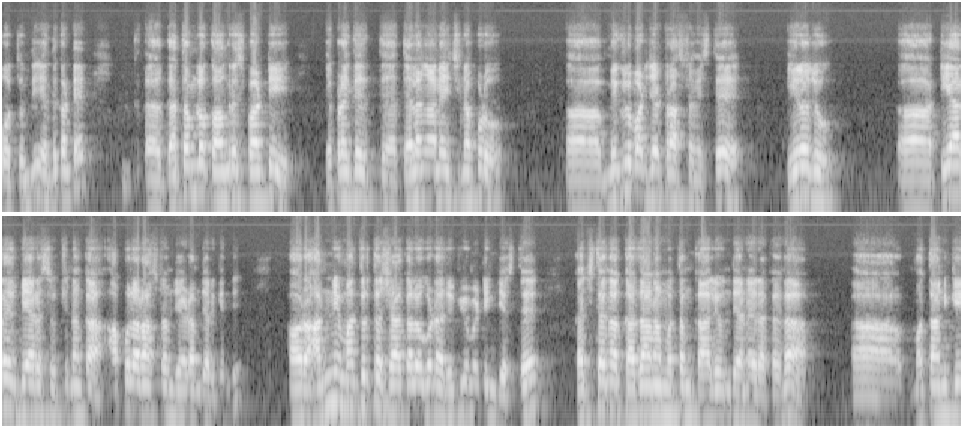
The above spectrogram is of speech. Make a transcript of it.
పోతుంది. ఎందుకంటే గతంలో కాంగ్రెస్ పార్టీ ఎప్పుడైతే తెలంగాణ ఇచ్చినప్పుడు మిగులు బడ్జెట్ రాష్ట్రం ఇస్తే ఈరోజు టిఆర్ఎస్ బిఆర్ఎస్ వచ్చినాక అప్పుల రాష్ట్రం చేయడం జరిగింది. ఆరు అన్ని మంత్రిత్వ శాఖలో కూడా రివ్యూ మీటింగ్ చేస్తే ఖచ్చితంగా ఖజానా మొత్తం ఖాళీ ఉంది అనే రకంగా మొత్తానికి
